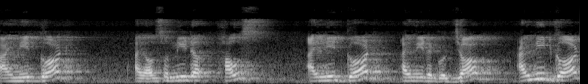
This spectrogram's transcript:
I need God. I also need a house. I need God. I need a good job. I need God,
